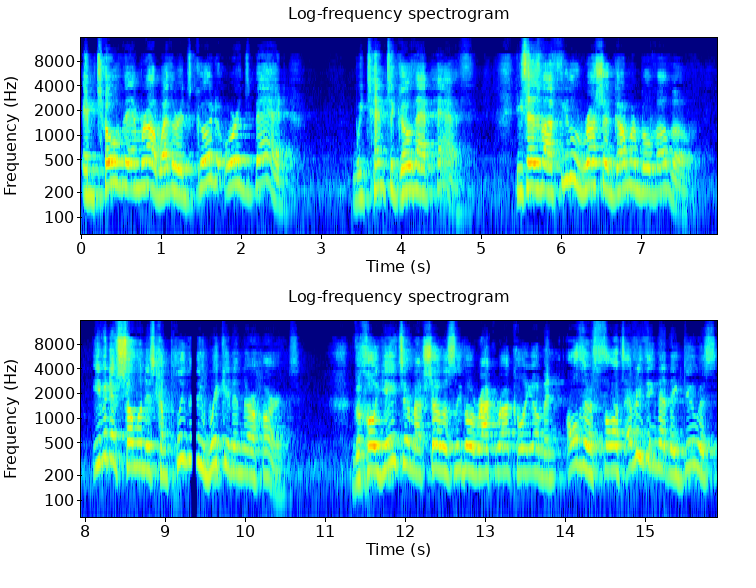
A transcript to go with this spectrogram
imra, whether it's good or it's bad, we tend to go that path. He says, "Vafilu Rasha Gamur Bilvavo." Even if someone is completely wicked in their heart, and all their thoughts, everything that they do is,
